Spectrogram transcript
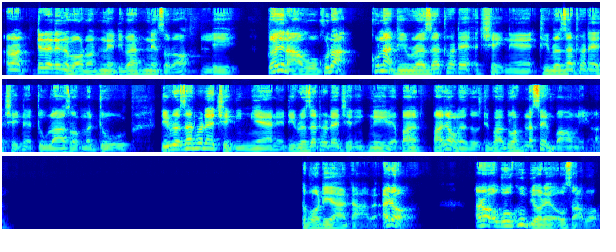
အဲ့တော့တက်တက်တဲ့ပေါင်းတော့2ဒီဘက်2ဆိုတော့4ပြောချင်တာကခုနခုနဒီ result ထွက်တဲ့အချိန်နဲ့ဒီ result ထွက်တဲ့အချိန်နဲ့တူလားဆိုတော့မတူဒီ result ထွက်တဲ့အချိန်ကြီးမြန်တယ်ဒီ result ထွက်တဲ့အချိန်ကြီးနှေးတယ်ဘာဘာကြောင့်လဲဆိုဒီမှာ तू ကနှစ်ဆင့်ပေါင်းနေတာသဘောတရားဒါပဲအဲ့တော့အဲ့တော့အကိုခုပြောတဲ့ဥစ္စာပေါ့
